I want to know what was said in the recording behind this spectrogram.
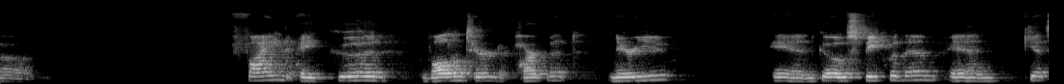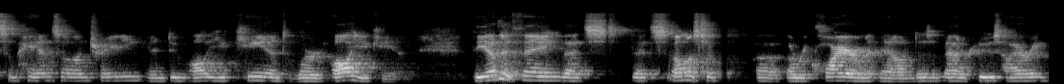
uh, find a good volunteer department near you and go speak with them and get some hands-on training and do all you can to learn all you can. The other thing that's that's almost a, a requirement now, and doesn't matter who's hiring,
